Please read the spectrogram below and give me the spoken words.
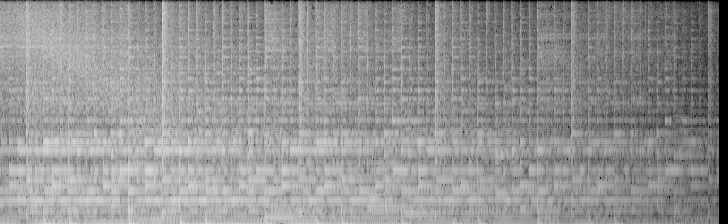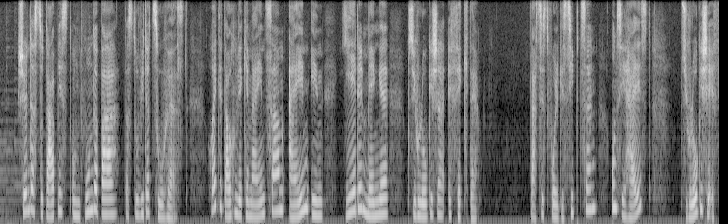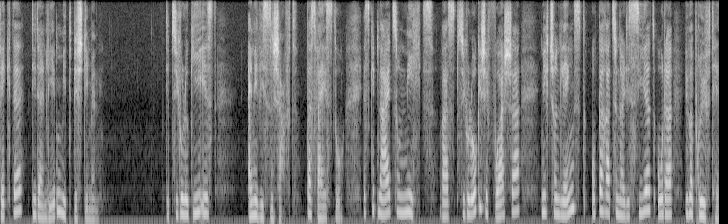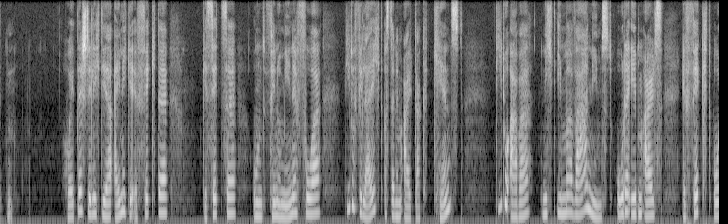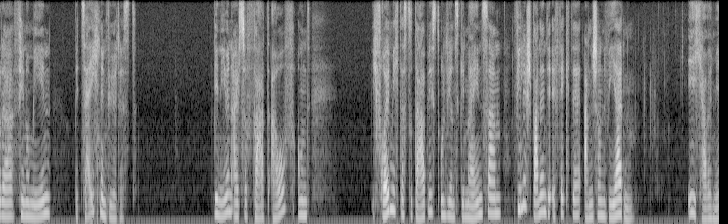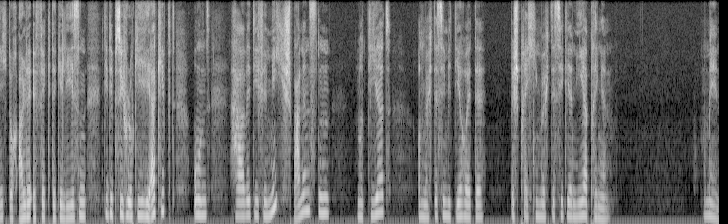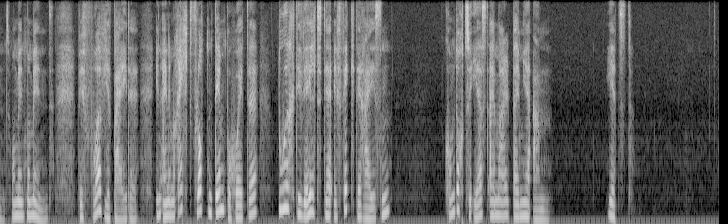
Schön, dass du da bist und wunderbar, dass du wieder zuhörst. Heute tauchen wir gemeinsam ein in jede Menge psychologischer Effekte. Das ist Folge 17 und sie heißt Psychologische Effekte, die dein Leben mitbestimmen. Die Psychologie ist eine Wissenschaft, das weißt du. Es gibt nahezu nichts, was psychologische Forscher nicht schon längst operationalisiert oder überprüft hätten. Heute stelle ich dir einige Effekte, Gesetze und Phänomene vor, die du vielleicht aus deinem Alltag kennst, die du aber nicht immer wahrnimmst oder eben als Effekt oder Phänomen bezeichnen würdest. Wir nehmen also Fahrt auf und ich freue mich, dass du da bist und wir uns gemeinsam viele spannende Effekte anschauen werden. Ich habe mich durch alle Effekte gelesen, die die Psychologie hergibt und habe die für mich spannendsten notiert und möchte sie mit dir heute besprechen, möchte sie dir näher bringen. Moment, Moment, Moment. Bevor wir beide in einem recht flotten Tempo heute durch die Welt der Effekte reisen, komm doch zuerst einmal bei mir an. Jetzt.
